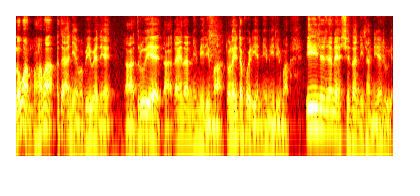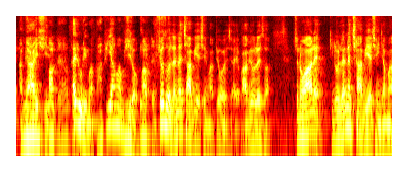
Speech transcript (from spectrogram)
လုံးဝဘာမှအသက်အန္တရာယ်မပေးဘဲနဲ့ဒါသူတို့ရဲ့ဒါတိုင်းသားနေမီတွေမှာတော်လိုင်းတပ်ဖွဲ့တွေရဲ့နေမီတွေမှာအေးအေးချမ်းချမ်းနဲ့ရှင်သန်နေထိုင်နေတဲ့လူတွေအများကြီးရှိတယ်ဟုတ်တယ်ဟုတ်တယ်အဲ့လူတွေမှာဘာဖိအားမှမရှိတော့ဘူးဟုတ်တယ်ကျိုးဆိုလက်နဲ့ချပြီးတဲ့အချိန်မှာပြောရဆရာကြီးဘာပြောလဲဆိုတော့ကျွန်တော်ကတဲ့ဒီလိုလက်နဲ့ချပြီးတဲ့အချိန်ကျမှ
